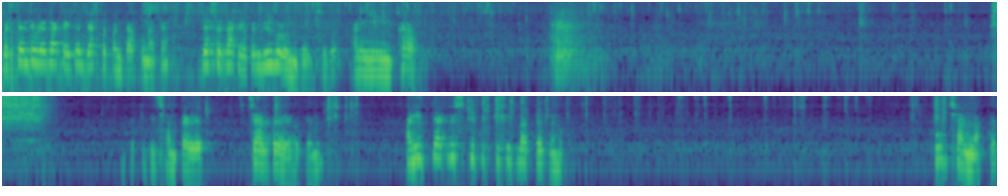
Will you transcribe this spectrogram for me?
बस तेल तेवढं टाकायचं जास्त पण टाकू नका. जास्त टाकलं तर विरगळून जाईल सगळं आणि खराब होईल. किती छान तळल्यात चार तळल्या होत्या मी आणि इतक्या क्रिस्पी खुसखुशीत लागतात ना हो. खूप छान लागतात.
